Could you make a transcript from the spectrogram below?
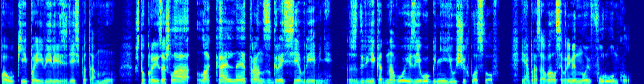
Пауки появились здесь потому, что произошла локальная трансгрессия времени, сдвиг одного из его гниющих пластов и образовался временной фурункул.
